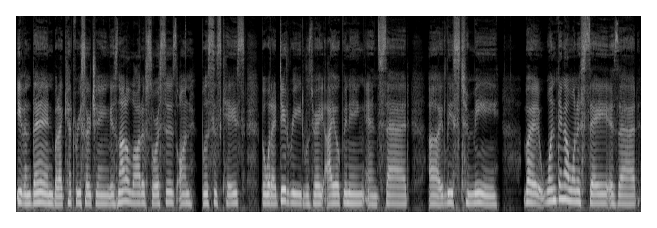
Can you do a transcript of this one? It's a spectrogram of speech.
even then, but I kept researching. There's not a lot of sources on Bliss's case, but what I did read was very eye opening and sad, uh, at least to me. But one thing I want to say is that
